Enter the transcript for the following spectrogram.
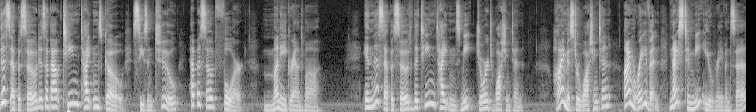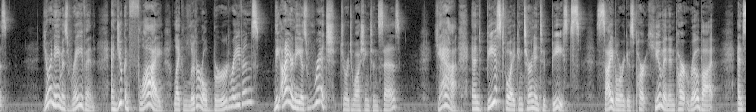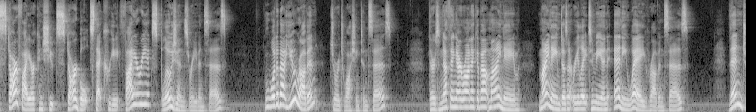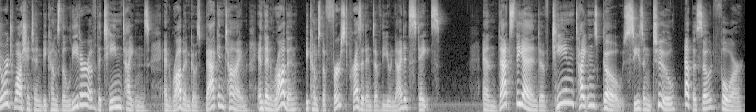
This episode is about Teen Titans Go, Season 2, Episode 4 Money Grandma. In this episode, the Teen Titans meet George Washington. Hi, Mr. Washington. I'm Raven. Nice to meet you, Raven says. Your name is Raven, and you can fly like literal bird ravens? The irony is rich, George Washington says. Yeah, and Beast Boy can turn into beasts. Cyborg is part human and part robot. And Starfire can shoot starbolts that create fiery explosions, Raven says. What about you, Robin? George Washington says. There's nothing ironic about my name. My name doesn't relate to me in any way, Robin says. Then George Washington becomes the leader of the Teen Titans, and Robin goes back in time, and then Robin becomes the first president of the United States. And that's the end of Teen Titans Go, Season 2, Episode 4.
